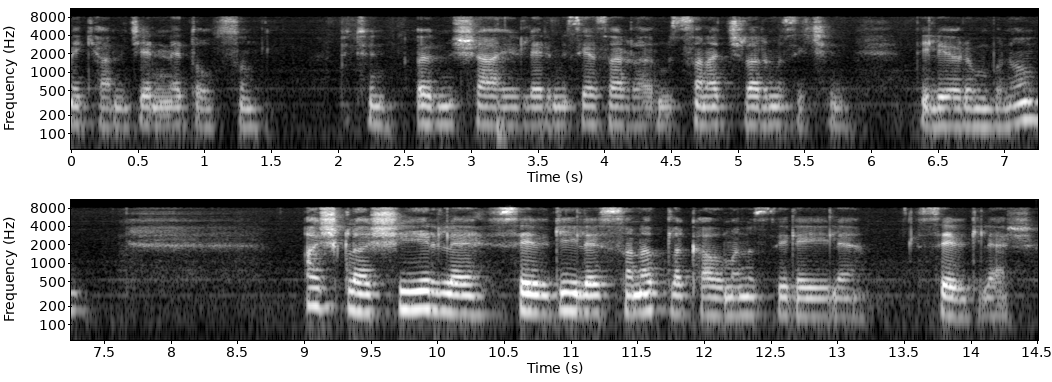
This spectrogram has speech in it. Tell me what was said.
mekanı cennet olsun. Bütün ölmüş şairlerimiz, yazarlarımız, sanatçılarımız için diliyorum bunu. Aşkla, şiirle, sevgiyle, sanatla kalmanız dileğiyle. Sevgiler.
